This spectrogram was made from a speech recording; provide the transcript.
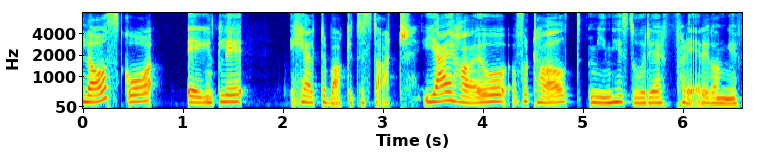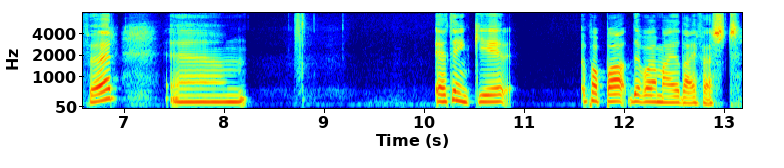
La oss gå egentlig helt tilbake til start. Jeg har jo fortalt min historie flere ganger før. Ehm, Jeg tenker Pappa, det var meg og deg først.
